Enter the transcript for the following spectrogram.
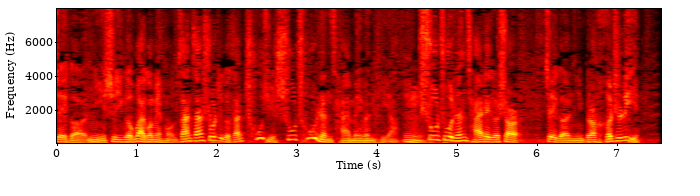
这个你是一个外国面孔，咱咱说这个，咱出去输出人才没问题啊。嗯输出人才这个事儿，这个你比如说何志立对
